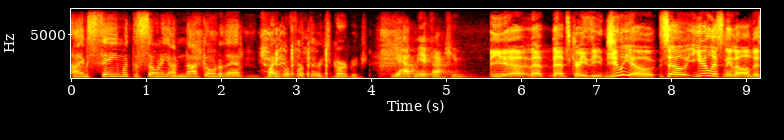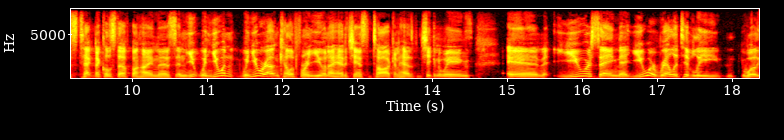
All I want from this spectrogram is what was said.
I'm same with the Sony. I'm not going to that micro four thirds garbage. You had me at vacuum. Yeah, that that's crazy, Giulio. So you're listening to all this technical stuff behind this, and you when you and when you were out in California, you and I had a chance to talk and had some chicken wings, and you were saying that you were relatively well,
